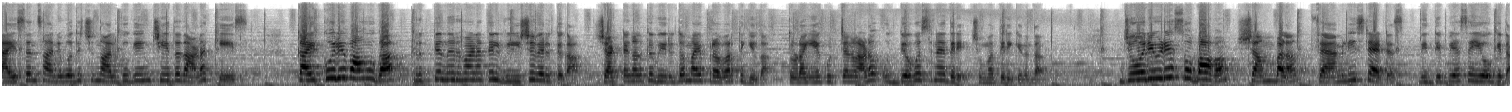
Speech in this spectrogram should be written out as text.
ലൈസൻസ് അനുവദിച്ചു നൽകുകയും ചെയ്തതാണ് കേസ്. കൈക്കൂലി വാങ്ങുക കൃത്യനിർവഹണത്തിൽ വീഴ്ച വരുത്തുക ചട്ടങ്ങൾക്ക് വിരുദ്ധമായി പ്രവർത്തിക്കുക തുടങ്ങിയ കുറ്റങ്ങളാണ് ഉദ്യോഗസ്ഥനെതിരെ ചുമത്തിരിക്കുന്നത്. ജോലിയുടെ സ്വഭാവം ശമ്പളം ഫാമിലി സ്റ്റാറ്റസ് വിദ്യാഭ്യാസ യോഗ്യത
